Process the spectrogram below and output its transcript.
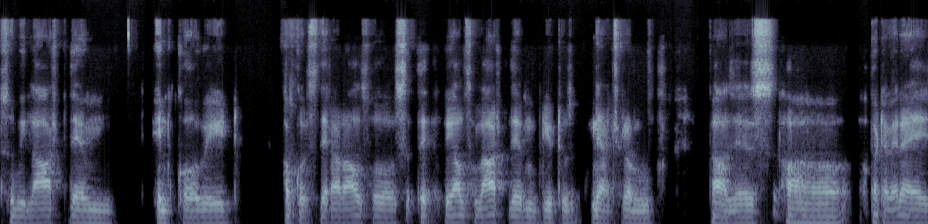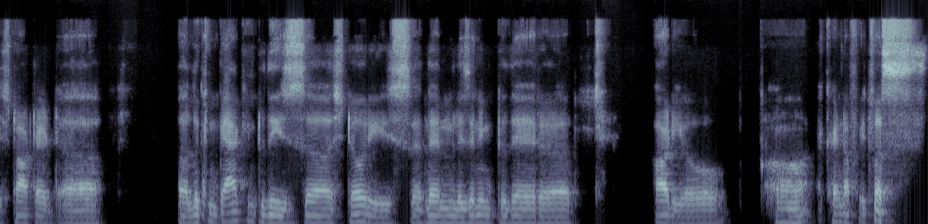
So we lost them in COVID. Of course, there are also we also lost them due to natural causes. Uh, but when I started uh, looking back into these uh, stories and then listening to their uh, audio, uh, kind of it was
